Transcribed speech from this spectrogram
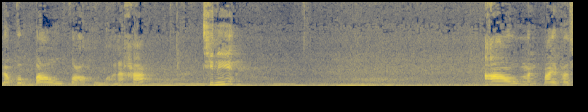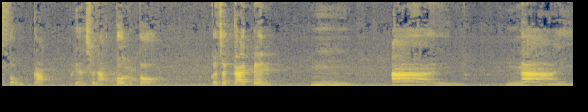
แล้วก็เบากว่าหัวนะคะ ทีนี้ เอามันไปผสมกับพยัญชนะต้นต่อ ก็จะกลายเป็น n i nine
